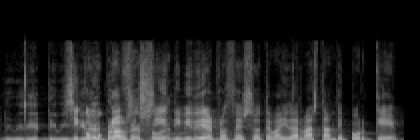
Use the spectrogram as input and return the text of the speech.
dividir, dividir el proceso. Sí, dividir el proceso te va a ayudar bastante. ¿Por qué?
